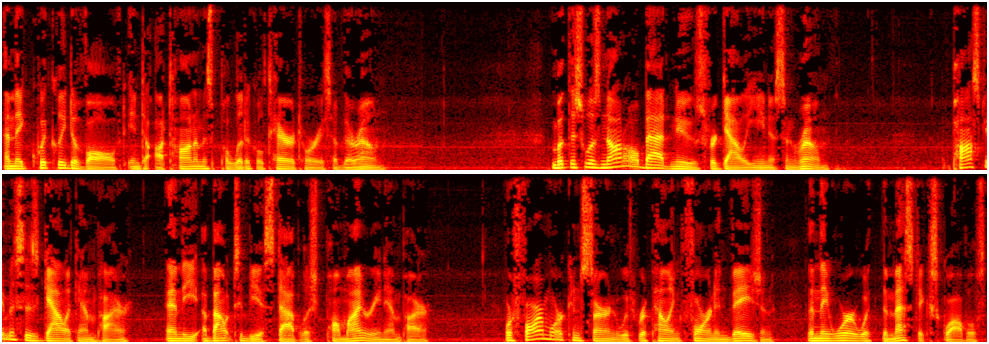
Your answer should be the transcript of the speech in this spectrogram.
and they quickly devolved into autonomous political territories of their own. But this was not all bad news for Gallienus and Rome. Postumus's Gallic Empire, and the about-to-be-established Palmyrene Empire, were far more concerned with repelling foreign invasion than they were with domestic squabbles,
